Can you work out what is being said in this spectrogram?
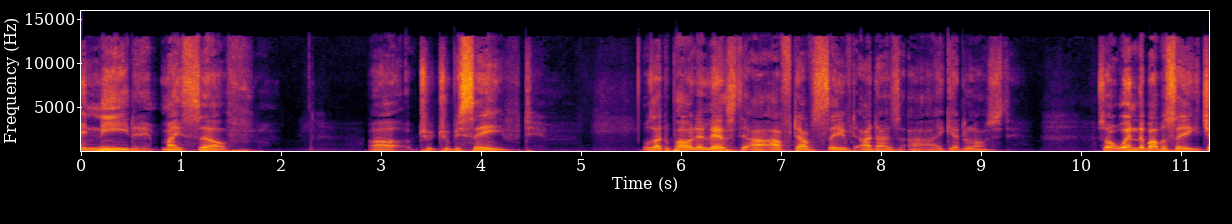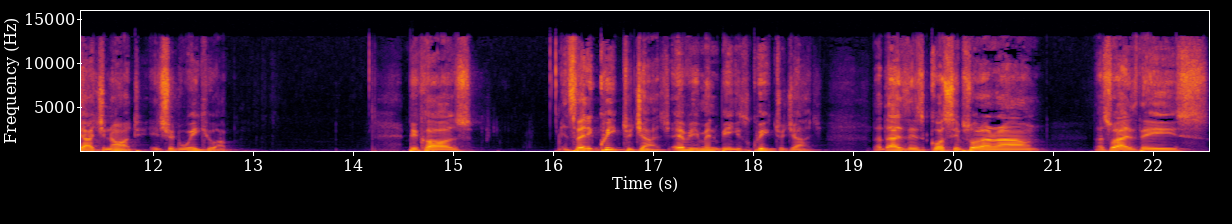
I need myself uh, to to be saved. Uzathi Paul, lest uh, after I've saved others, I, I get lost. So when the Bible says judge not, it should wake you up. Because it's very quick to judge. Every human being is quick to judge. That's why there's gossips all around. That's why there's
